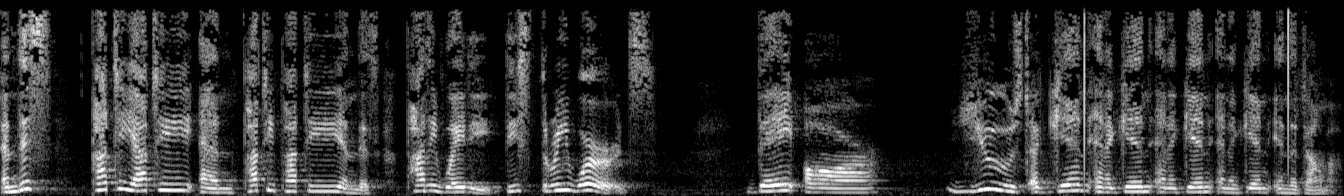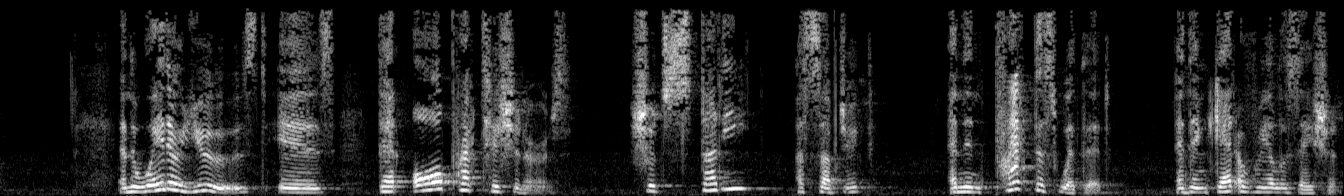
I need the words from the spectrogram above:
And this Patiyati and Patipati and this Patiwedi, these three words, they are used again and again and again and again in the Dhamma. And the way they're used is that all practitioners should study a subject and then practice with it and then get a realization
